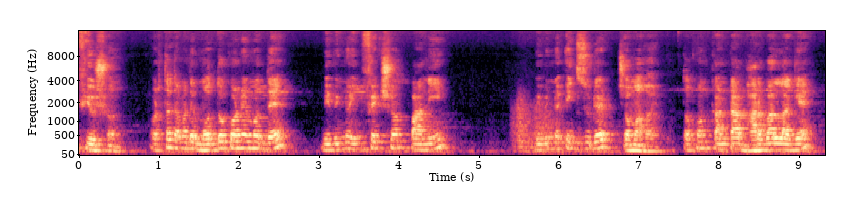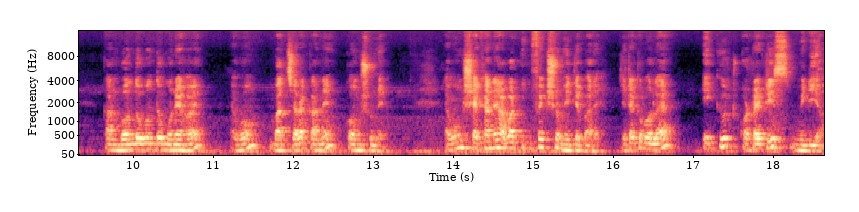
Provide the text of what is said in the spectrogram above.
ইফিউশন অর্থাৎ আমাদের মধ্যকর্ণের মধ্যে বিভিন্ন ইনফেকশন পানি, বিভিন্ন এক্সুডেট জমা হয়। তখন কানটা ভারবার লাগে, কান বন্ধ বন্ধ মনে হয় এবং বাচ্চারা কানে কম শুনে। এবং সেখানে আবার ইনফেকশন হইতে পারে, যেটাকে বলা হয় একিউট অটাইটিস মিডিয়া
